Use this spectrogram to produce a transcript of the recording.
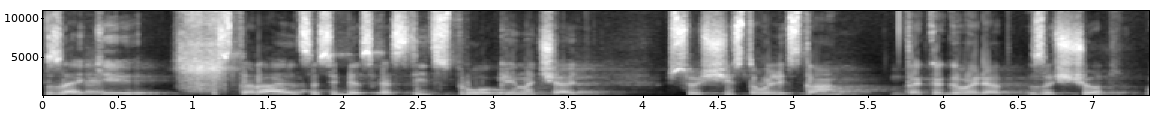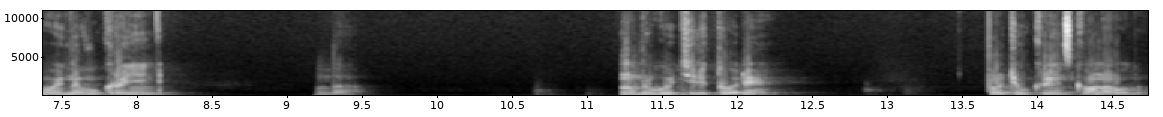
Зайки стараются себе скостить строк и начать все с чистого листа, так как говорят, за счет войны в Украине. Да. На другой территории против украинского народа.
